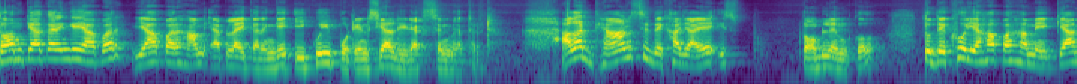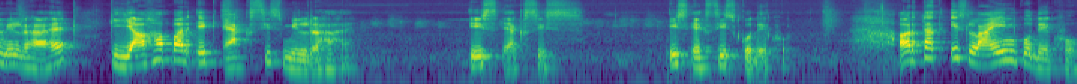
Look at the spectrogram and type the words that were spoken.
तो हम क्या करेंगे यहाँ पर? यहाँ पर हम अप्लाई करेंगे इक्वी पोटेंशियल रिडक्शन मेथड अगर ध्यान से देखा जाए इस प्रॉब्लम को तो देखो यहाँ पर हमें क्या मिल रहा है कि यहाँ पर एक एक्सिस मिल रहा है। इस एक्सिस इस एक्सिस को देखो। अर्थात इस लाइन को देखो।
